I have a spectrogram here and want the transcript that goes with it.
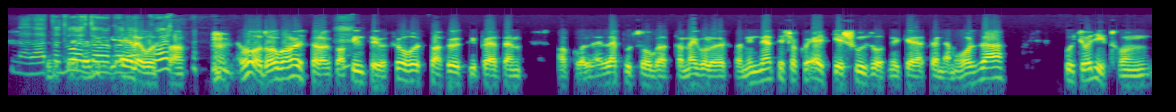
Na látod, volt dolgod. Volt dolgom, összeraktam a pincébe, fölhoztam, fölcipeltem, akkor lepucolgattam, megolajoztam mindent, és akkor egy-két súlyzót még kellett vennem hozzá, úgyhogy itthon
